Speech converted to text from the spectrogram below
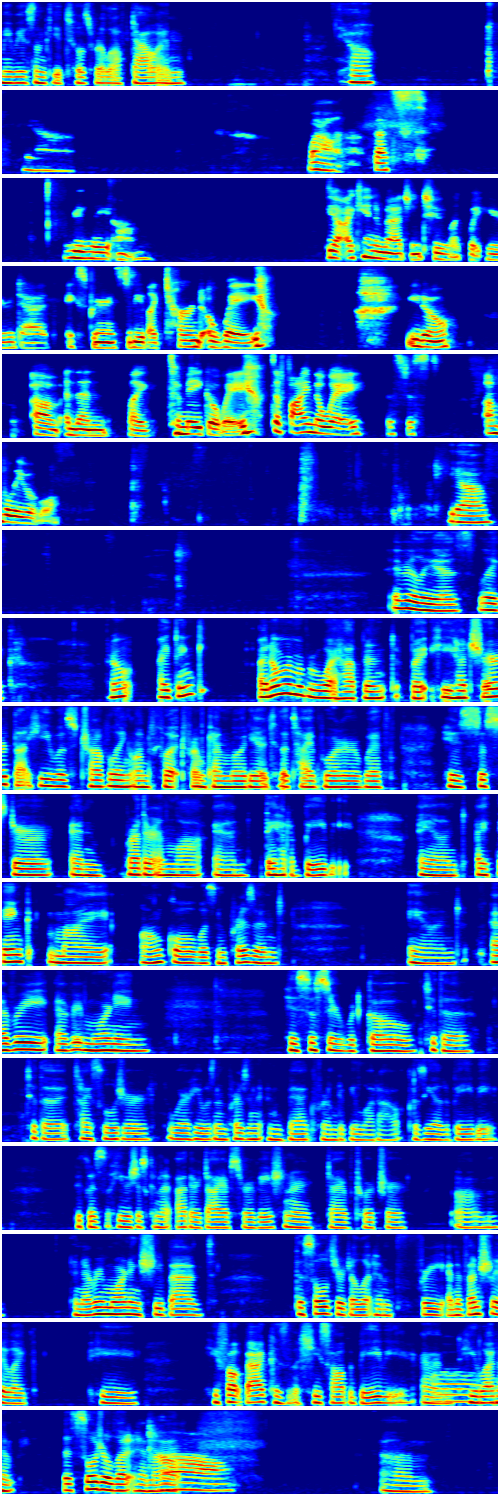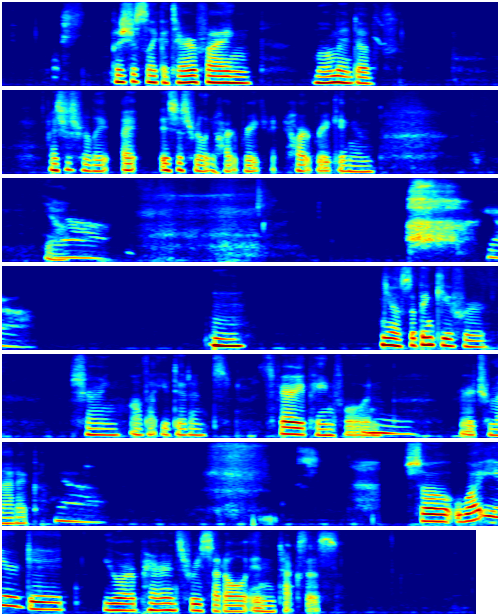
maybe some details were left out and yeah. Yeah. Wow that's really um yeah i can't imagine too like what your dad experienced to be like turned away you know? Um and then like to make a way to find the way. It's just unbelievable. Yeah. It really is. Like, I don't, I think, I don't remember what happened, but he had shared that he was traveling on foot from Cambodia to the Thai border with his sister and brother in law, and they had a baby. And I think my uncle was imprisoned and every every morning his sister would go to the to the Thai soldier where he was in prison and beg for him to be let out because he had a baby because he was just going to either die of starvation or die of torture. Um, and every morning she begged the soldier to let him free and eventually like he he felt bad because she saw the baby and oh. he let him the soldier let him out. Wow um but it's just like a terrifying moment of it's just really I it's just really heartbreaking heartbreaking and yeah yeah, yeah. Mm. yeah so thank you for sharing all that you did and it's, it's very painful and mm. very traumatic yeah so, what year did your parents resettle in Texas?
